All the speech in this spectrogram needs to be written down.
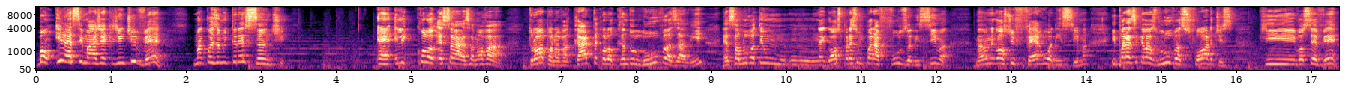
Bom, e nessa imagem aqui a gente vê uma coisa muito interessante. É, ele colocou essa, essa nova tropa, nova carta, colocando luvas ali. Essa luva tem um, um negócio, parece um parafuso ali em cima, mas é um negócio de ferro ali em cima. E parece aquelas luvas fortes que você vê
